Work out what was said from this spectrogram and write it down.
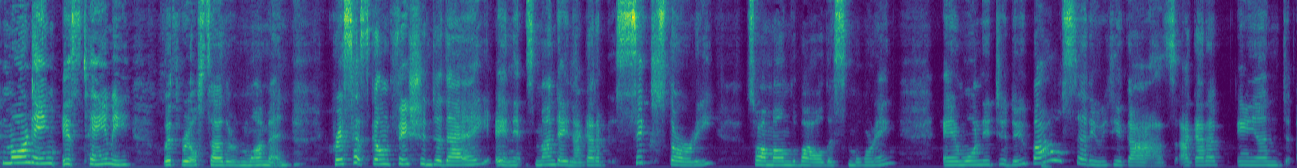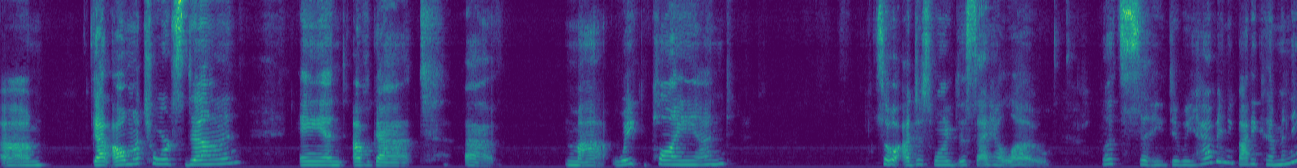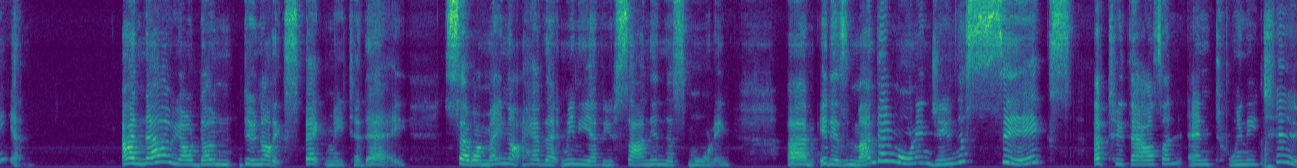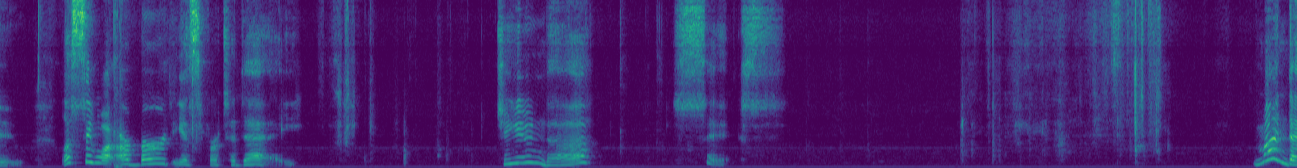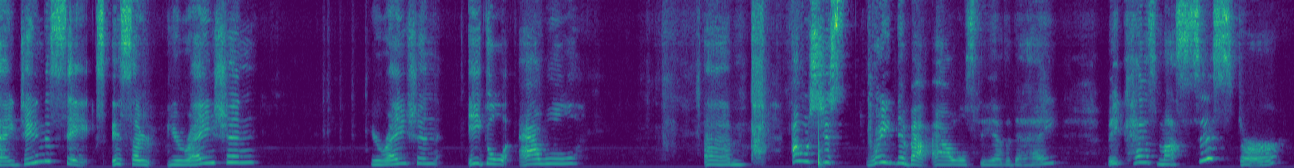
Good morning. It's Tammy with Real Southern Woman. Chris has gone fishing today, and it's Monday, and I got up at six thirty, so I'm on the ball this morning, and wanted to do Bible study with you guys. I got up and um, got all my chores done, and I've got uh, my week planned. So I just wanted to say hello. Let's see. Do we have anybody coming in? I know y'all don't do not expect me today, so I may not have that many of you sign in this morning. Um, it is Monday morning, June the 6th of 2022. Let's see what our bird is for today. June the 6th. Monday, June the 6th, is a Eurasian Eurasian eagle owl. Um, I was just reading about owls the other day because my sister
